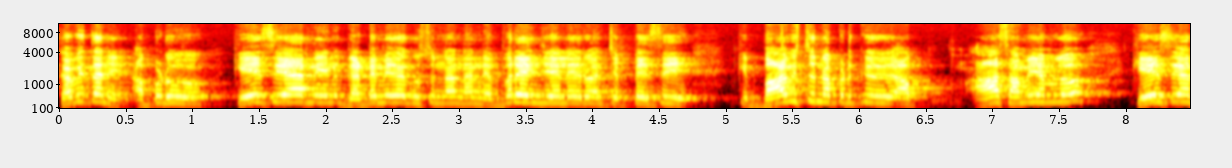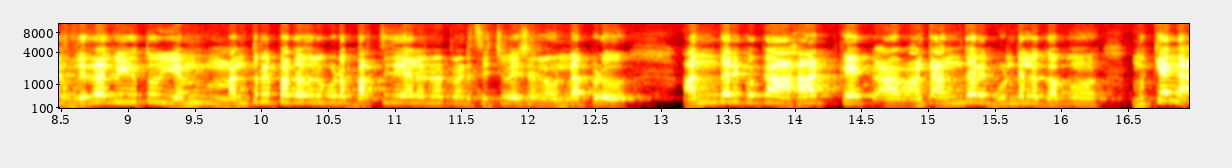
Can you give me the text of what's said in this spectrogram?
కవితని అప్పుడు కేసీఆర్ నేను గడ్డ మీద కూర్చున్నా నన్ను ఎవ్వరేం చేయలేరు అని చెప్పేసి భావిస్తున్నప్పటికీ ఆ- సమయంలో కేసీఆర్ విర్రవీగుతూ ఎం మంత్రి పదవులు కూడా భర్తీ చేయాలన్నటువంటి సిచ్యువేషన్లో ఉన్నప్పుడు అందరికి ఒక హార్ట్ కేక్ అంటే అందరి గుండెలో గబ్బు ముఖ్యంగా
